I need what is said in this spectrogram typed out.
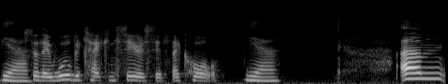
Yeah. So they will be taken seriously if they call. Yeah. Um,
